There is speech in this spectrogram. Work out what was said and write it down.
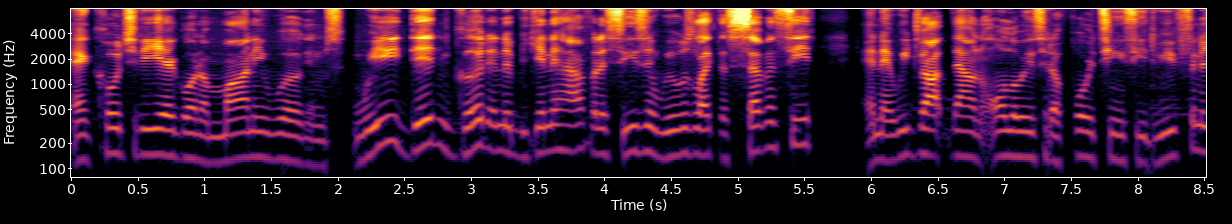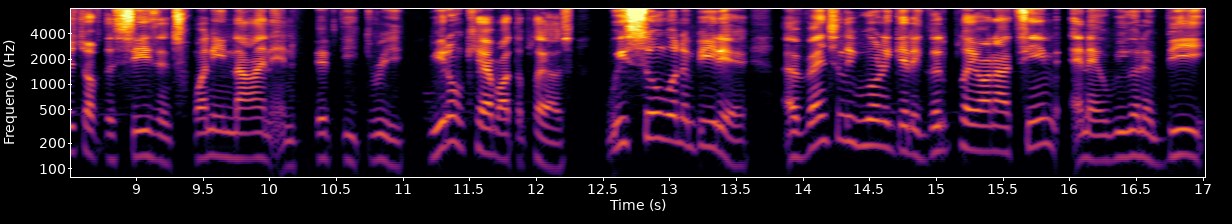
And coach of the year going to Monty Williams. We did good in the beginning half of the season. We was like the seventh seed and then we dropped down all the way to the 14 seed. We finished off the season 29 and 53. We don't care about the playoffs. We soon gonna be there. Eventually, we're gonna get a good player on our team, and then we're gonna be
